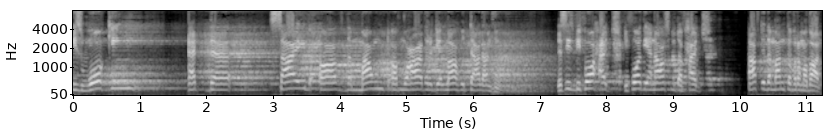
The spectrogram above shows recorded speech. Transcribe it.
is walking at the side of the mount of Mu'adh radiallahu. This is before Hajj, before the announcement of Hajj, after the month of Ramadan.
